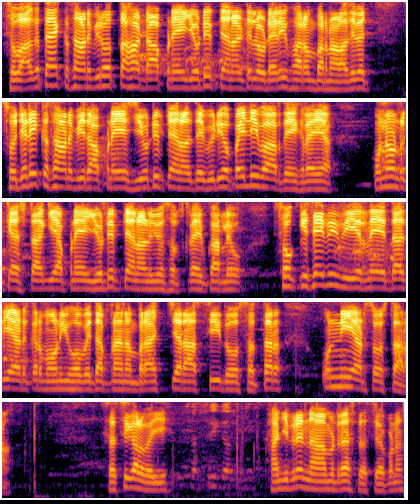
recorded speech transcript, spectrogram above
ਸਵਾਗਤ ਹੈ ਕਿਸਾਨ ਵੀਰੋ ਤੁਹਾਡਾ ਆਪਣੇ YouTube channel Dhillon dairy farm Barnala ਦੇ ਵਿੱਚ। ਸੋ ਜਿਹੜੇ ਕਿਸਾਨ ਵੀਰ ਆਪਣੇ ਇਸ YouTube ਚੈਨਲ ਤੇ ਵੀਡੀਓ ਪਹਿਲੀ ਵਾਰ ਦੇਖ ਰਹੇ ਆ ਉਹਨਾਂ ਨੂੰ ਰਿਕਵੈਸਟ ਆ ਕਿ ਆਪਣੇ YouTube ਚੈਨਲ ਨੂੰ ਸਬਸਕ੍ਰਾਈਬ ਕਰ ਲਿਓ। ਸੋ ਕਿਸੇ ਵੀ ਵੀਰ ਨੇ ਇਦਾਂ ਦੀ ਐਡ ਕਰਵਾਉਣੀ ਹੋਵੇ ਤਾਂ ਆਪਣਾ ਨੰਬਰ ਹੈ 8427 19817 ਸਤਿ ਸ਼੍ਰੀ ਅਕਾਲ ਬਾਈ ਜੀ। ਸਤਿ ਸ੍ਰੀ ਅਕਾਲ ਜੀ ਹਾਂਜੀ ਵੀਰੇ ਨਾਮ ਐਡਰੈਸ ਦੱਸਿਓ ਆਪਣਾ।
